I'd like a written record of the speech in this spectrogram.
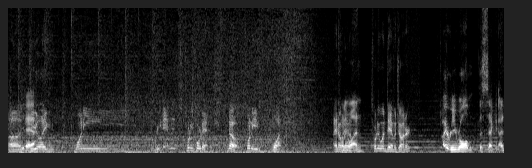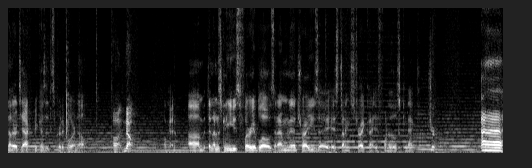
uh, Yeah. dealing 23 damage? 24 damage. No, 21. I know. math. 21? 21 damage on her. do I reroll the second another attack because it's critical or no? Uh, no. Okay. Um, then I'm just gonna use flurry of blows, and I'm gonna try use a, a stunning strike if one of those connect. Sure. Uh,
